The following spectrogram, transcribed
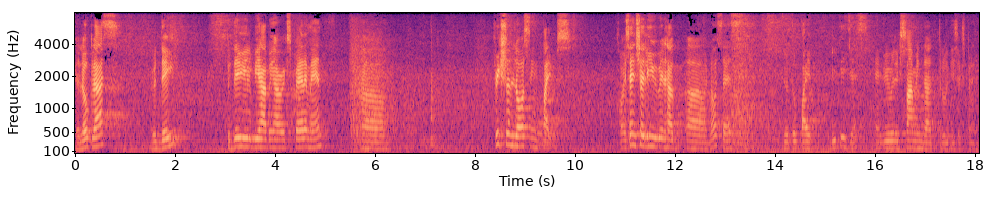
Hello class, good day. Today we'll be having our experiment. Uh, friction loss in pipes. So essentially we will have uh, losses due to pipe leakages and we will examine that through this experiment.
